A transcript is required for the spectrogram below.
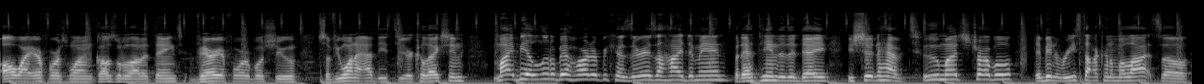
all white air force one goes with a lot of things very affordable shoe so if you want to add these to your collection might be a little bit harder because there is a high demand, but at the end of the day, you shouldn't have too much trouble. They've been restocking them a lot, so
